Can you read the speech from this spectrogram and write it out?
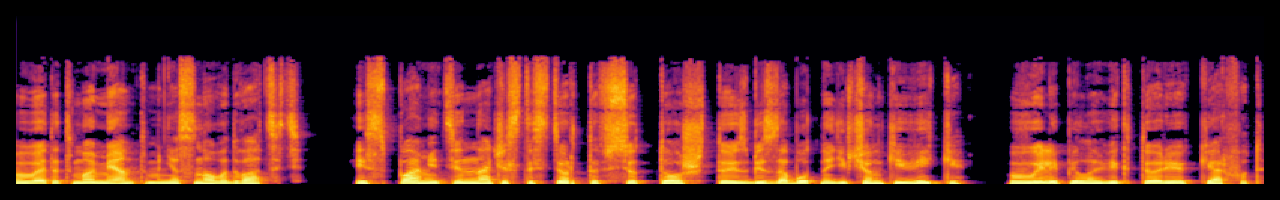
В этот момент мне снова двадцать. Из памяти начисто стерто все то, что из беззаботной девчонки Вики вылепила Викторию Керфуд.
